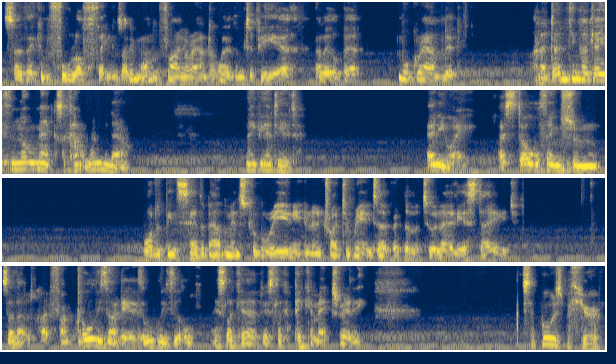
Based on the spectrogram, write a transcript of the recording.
so they can fall off things. I didn't want them flying around. I wanted them to be uh, a little bit more grounded. And I don't think I gave them long necks. I can't remember now. Maybe I did. Anyway, I stole things from what had been said about them in school reunion and tried to reinterpret them to an earlier stage. so that was quite fun. All these ideas, all these little, it's like a, it's like a pick a mix, really. I suppose with your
